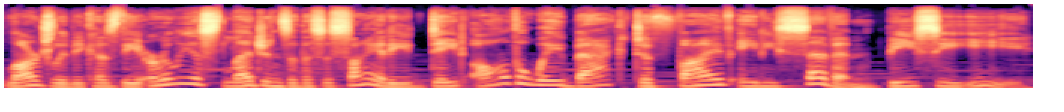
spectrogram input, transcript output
largely because the earliest legends of the Society date all the way back to 587 BCE.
